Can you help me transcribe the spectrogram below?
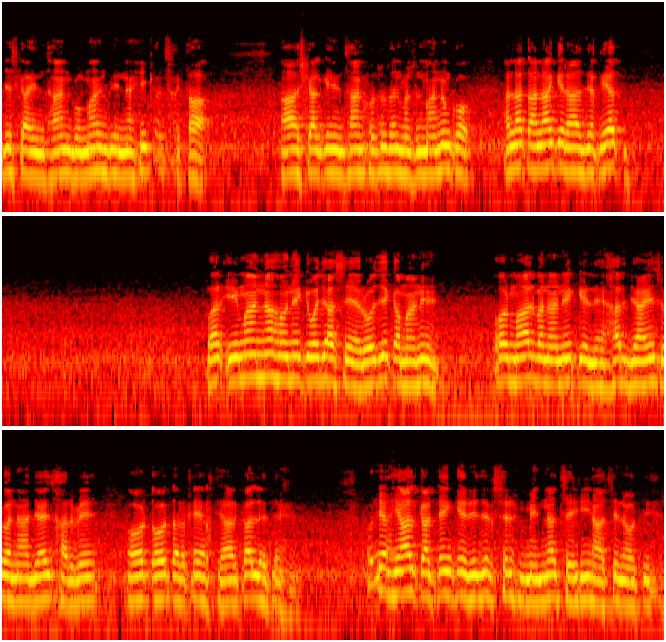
جس کا انسان گمان بھی نہیں کر سکتا۔ آج کل کے انسان خصوصاً مسلمانوں کو اللہ تعالیٰ کی رازقیت پر ایمان نہ ہونے کی وجہ سے روزے کمانے اور مال بنانے کے لیے ہر جائز و ناجائز حربے اور طور طرقے اختیار کر لیتے ہیں اور یہ خیال کرتے ہیں کہ رزق صرف محنت سے ہی حاصل ہوتی ہے۔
